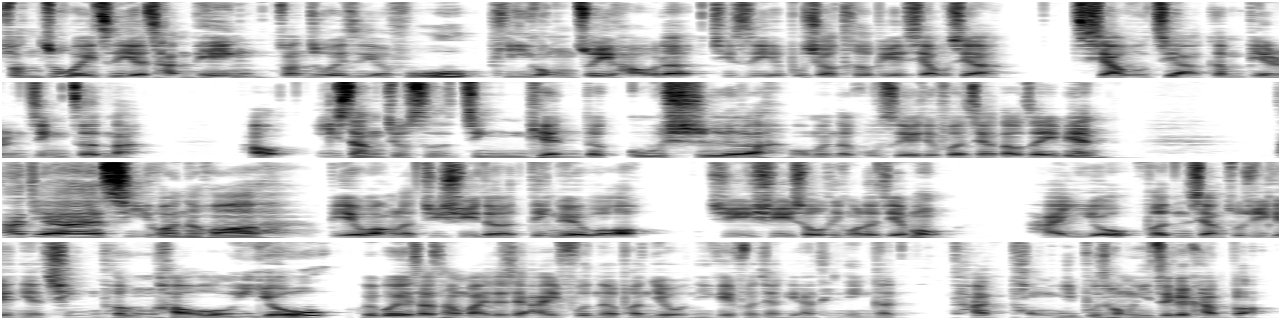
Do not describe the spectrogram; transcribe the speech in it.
专注为自己的产品，专注为自己的服务，提供最好的。其实也不需要特别销价，销价跟别人竞争啦。好，以上就是今天的故事了。我们的故事也就分享到这一边。大家喜欢的话，别忘了继续的订阅我，继续收听我的节目。还有分享出去给你的亲朋好友，会不会常常买这些 iPhone 的朋友？你可以分享给他听听看，他同意不同意这个看法？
